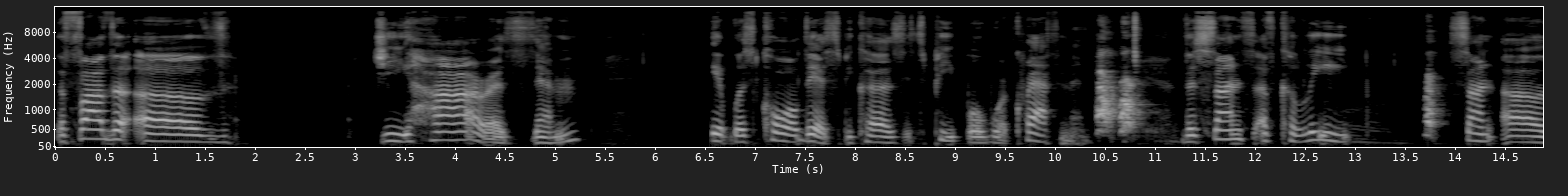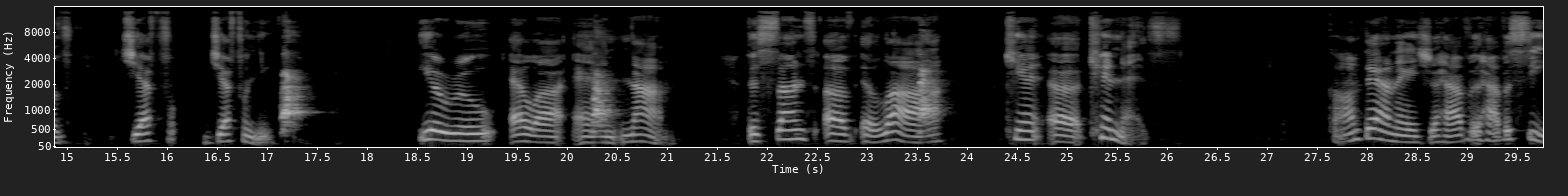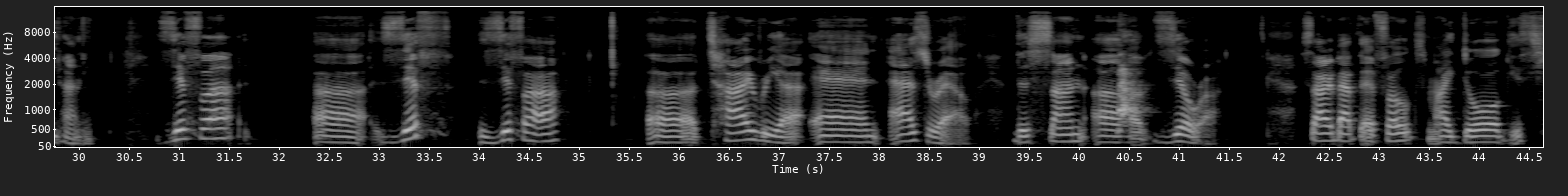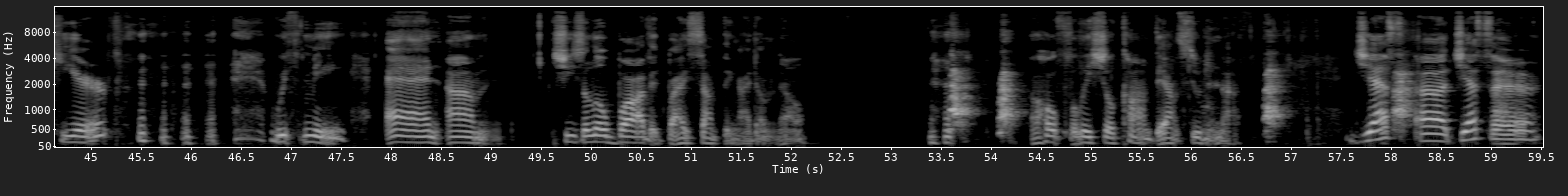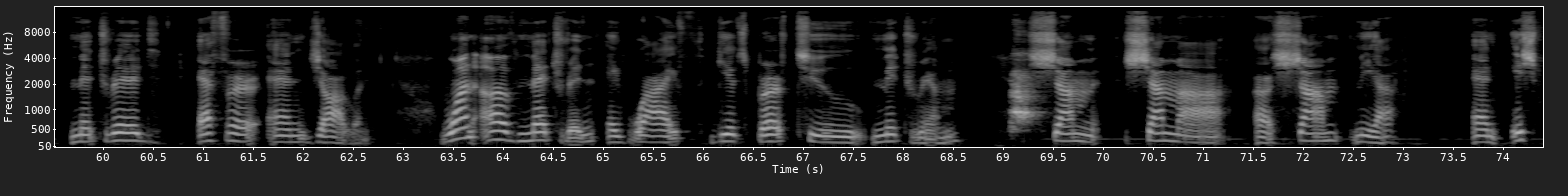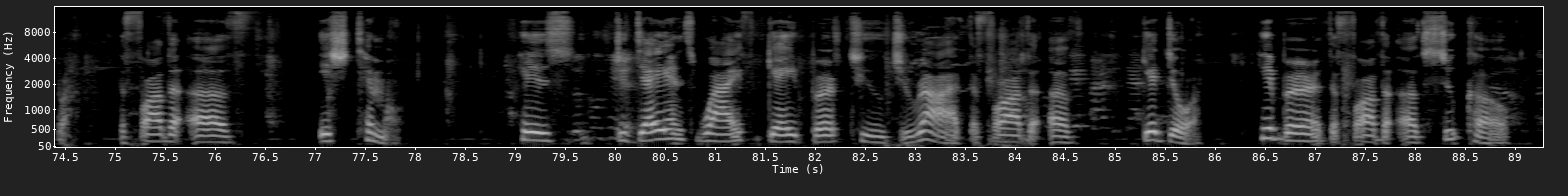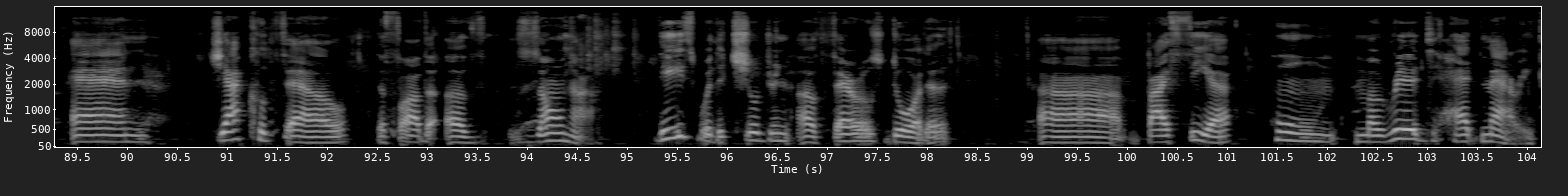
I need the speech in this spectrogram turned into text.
The father of Jehorazim, it was called this because its people were craftsmen. The sons of Caleb, son of Jeph- Iru, Elah, and Nam. The sons of Elah, Ken, uh. Calm down, Asia. Have a, have a seat, honey. Zipha, uh, Ziph, Zipha, uh, Tyria, and Azrael, the son of Zerah. Sorry about that, folks. My dog is here with me, and um, she's a little bothered by something. I don't know. Hopefully, she'll calm down soon enough. Jeff, uh, Jether, Madrid, Epher, and Jalon. One of Medrin, a wife, gives birth to Midrim, Sham, Shama, uh, Shamia, and Ishba, the father of Ishtimo. His Judean's wife gave birth to Gerard, the father of Gedor, Heber, the father of Sukko, and Jacuthel, the father of Zonah. These were the children of Pharaoh's daughter, uh, Thea, whom Merid had married.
